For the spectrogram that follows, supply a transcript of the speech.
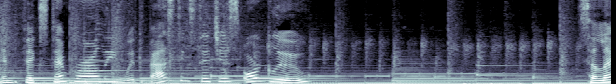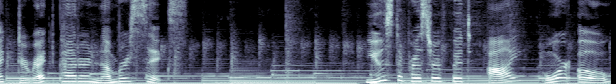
and fix temporarily with basting stitches or glue. Select direct pattern number 6. Use the presser foot I or O.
